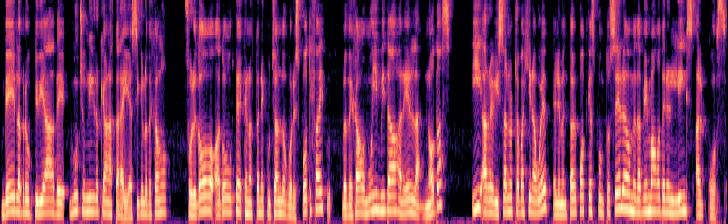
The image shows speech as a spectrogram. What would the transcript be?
de la productividad de muchos libros que van a estar ahí. Así que los dejamos, sobre todo a todos ustedes que nos están escuchando por Spotify, los dejamos muy invitados a leer las notas y a revisar nuestra página web elementalpodcast.cl donde también vamos a tener links al curso.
